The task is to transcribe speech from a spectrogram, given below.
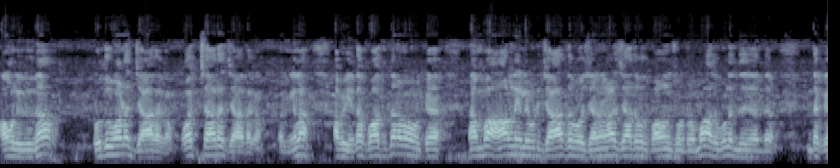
அவங்களுக்கு இதுதான் பொதுவான ஜாதகம் கோச்சார ஜாதகம் ஓகேங்களா? அப்போ இதை பார்த்து தான் நம்ம நம்ம ஆன்லைனில் எப்படி ஜாதக ஜனநாள் ஜாதகம் பலன் சொல்கிறோமோ அதுபோல் இந்த இந்த இந்த க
